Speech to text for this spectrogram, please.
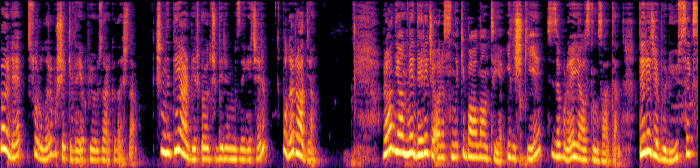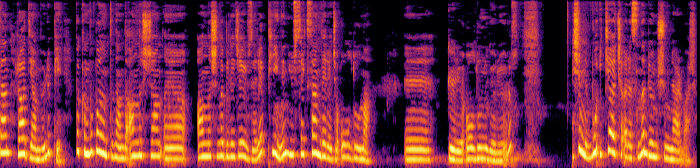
Böyle soruları bu şekilde yapıyoruz arkadaşlar. Şimdi diğer bir ölçü birimimize geçelim. Bu da radyan. Radyan ve derece arasındaki bağlantıyı, ilişkiyi size buraya yazdım zaten. Derece bölü 180, radyan bölü pi. Bakın bu bağıntıdan da anlaşılan, e, anlaşılabileceği üzere pi'nin 180 derece olduğuna e, görüyor, olduğunu görüyoruz. Şimdi bu iki açı arasında dönüşümler var.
